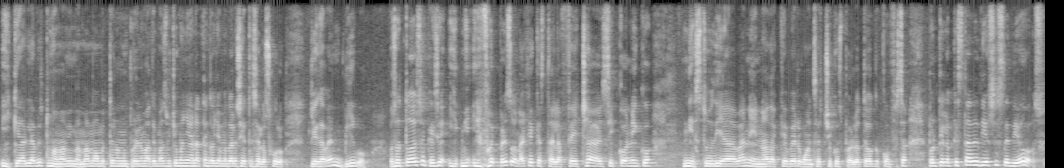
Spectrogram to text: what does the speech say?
y que le hable tu mamá, mi mamá me va a meter en un problema. Además, yo mañana tengo llamada a las 7, se los juro. Llegaba en vivo. O sea, todo eso que dice, y, y fue el personaje que hasta la fecha es icónico. Ni estudiaba ni nada, qué vergüenza, chicos, pero lo tengo que confesar. Porque lo que está de Dios es de Dios.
